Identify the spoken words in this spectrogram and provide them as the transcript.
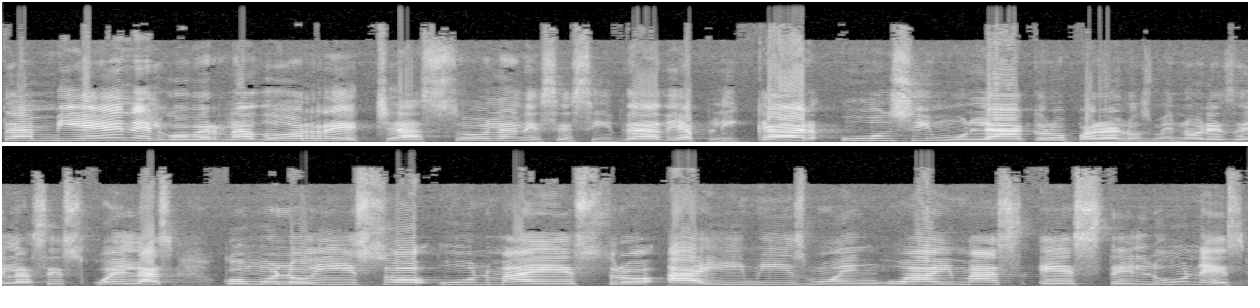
También el gobernador rechazó la necesidad de aplicar un simulacro para los menores de las escuelas, como lo hizo un maestro ahí mismo en Guaymas este lunes,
